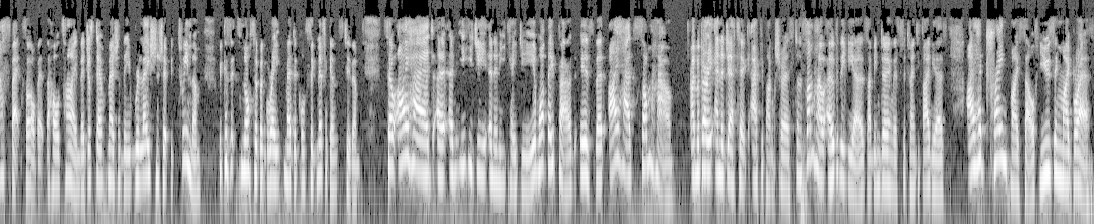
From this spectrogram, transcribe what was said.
aspects of it the whole time. They just don't measure the relationship between them because it's not of a great medical significance to them. So I had a, an EEG and an EKG, and what they found is that I had somehow I'm a very energetic acupuncturist, and somehow over the years, I've been doing this for 25 years, I had trained myself using my breath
